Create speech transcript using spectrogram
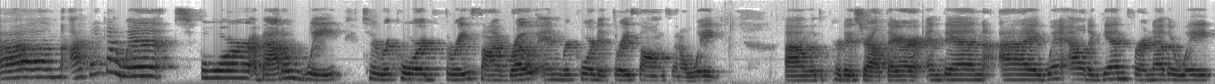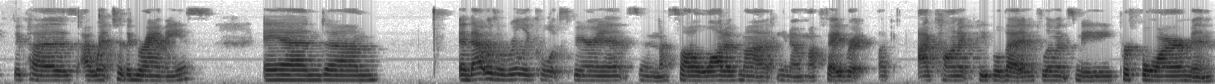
Um, I think I went for about a week to record three songs. Wrote and recorded three songs in a week um, with a producer out there, and then I went out again for another week because I went to the Grammys, and um, and that was a really cool experience. And I saw a lot of my you know my favorite like iconic people that influenced me perform, and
